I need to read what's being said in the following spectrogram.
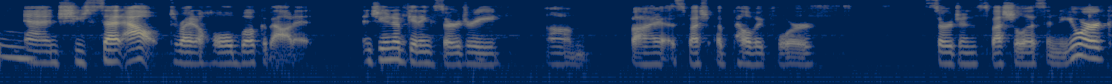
Mm. and she set out to write a whole book about it. And she ended up getting surgery um, by a special a pelvic floor surgeon specialist in New York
